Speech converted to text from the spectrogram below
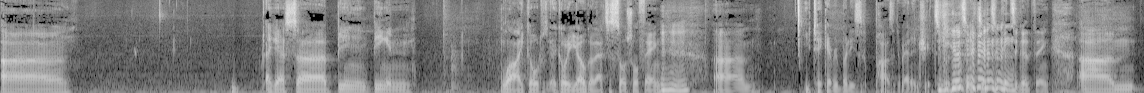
Uh, I guess uh, being being in. Well, I go to, I go to yoga. That's a social thing. Mm-hmm. Um, you take everybody's positive energy. It's a good, it's, it's, it's a, good, it's a good thing. Um,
